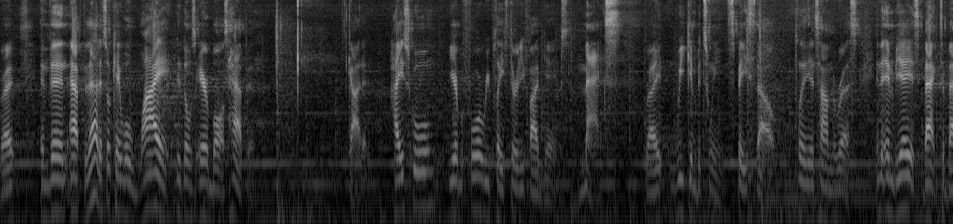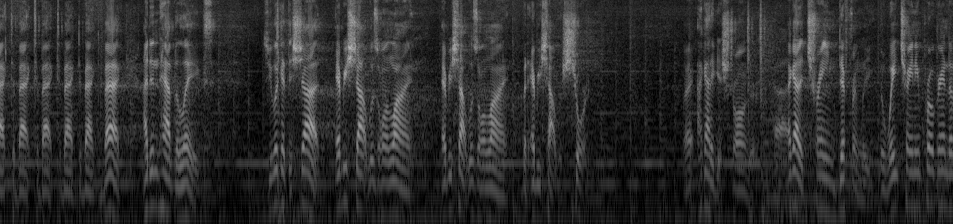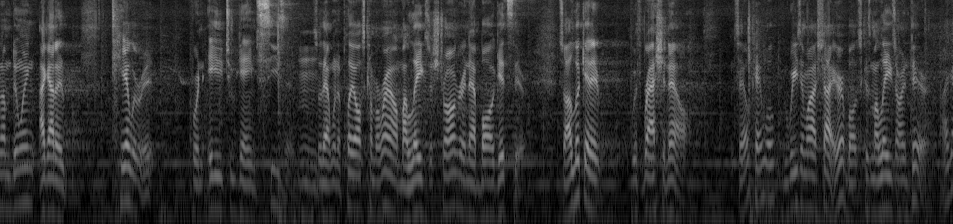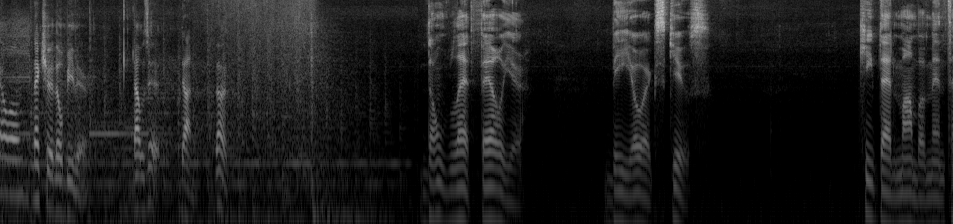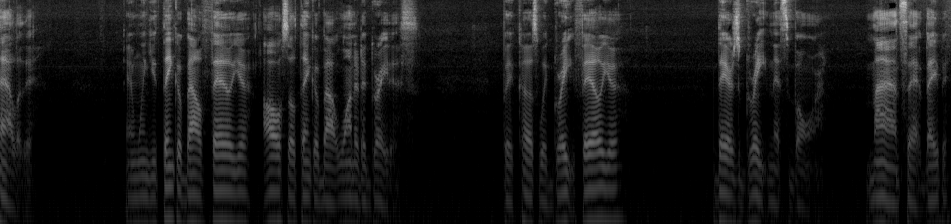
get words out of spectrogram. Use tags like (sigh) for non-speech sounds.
Right? And then after that, it's okay. Well, why did those air balls happen? Got it. High school, year before, we played 35 games, max, right? Week in between, spaced out, plenty of time to rest. In the NBA, it's back to back to back to back to back to back to back. I didn't have the legs. So you look at the shot, every shot was online. Every shot was online, but every shot was short. Right? I got to get stronger. I got to train differently. The weight training program that I'm doing, I got to tailor it for an 82 game season mm. so that when the playoffs come around, my legs are stronger and that ball gets there. So I look at it with rationale and say, okay, well, the reason why I shot air balls is because my legs aren't there. I go, well, next year they'll be there. That was it. Done. Done. Don't let failure be your excuse. Keep that Mamba mentality. And when you think about failure, also think about one of the greatest. Because with great failure, there's greatness born. Mindset, baby.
